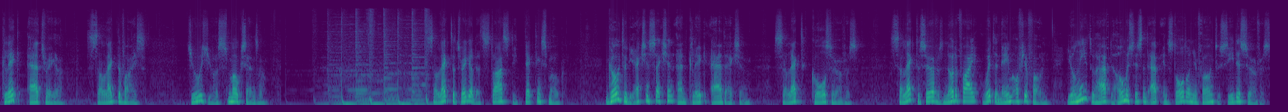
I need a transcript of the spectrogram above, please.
click Add Trigger, select device, choose your smoke sensor. Select the trigger that starts detecting smoke. Go to the Action section and click Add Action. Select Call Service. Select the service Notify with the name of your phone. You'll need to have the Home Assistant app installed on your phone to see this service.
